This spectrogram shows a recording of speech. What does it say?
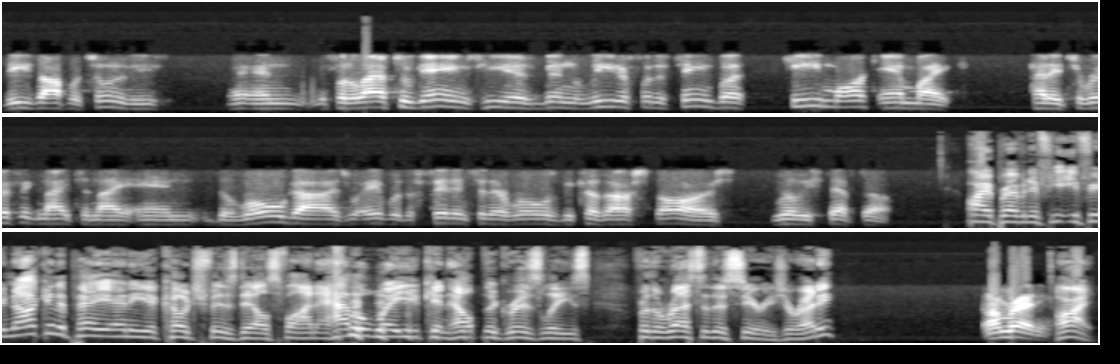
these opportunities. And for the last two games, he has been the leader for this team. But he, Mark, and Mike had a terrific night tonight, and the role guys were able to fit into their roles because our stars really stepped up. All right, Brevin, if, you, if you're not going to pay any of Coach Fizdale's fine, I have a way you can help the Grizzlies for the rest of this series. You ready? I'm ready. All right.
